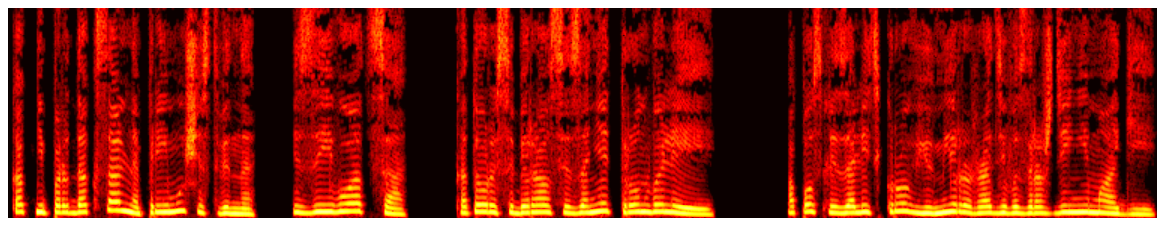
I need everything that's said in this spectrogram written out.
Как ни парадоксально, преимущественно из-за его отца, который собирался занять трон Валеи, а после залить кровью мира ради возрождения магии.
